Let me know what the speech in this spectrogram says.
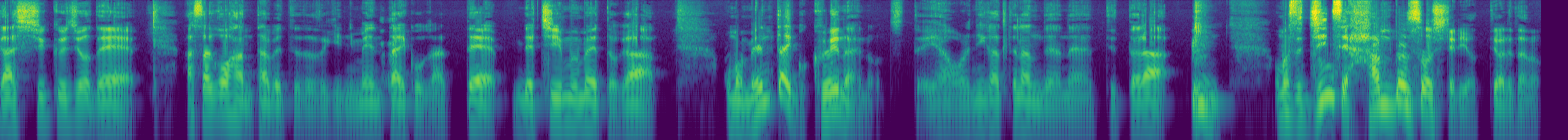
合宿所で、朝ごはん食べてた時に明太子があって、で、チームメイトが、お前明太子食えないの？つって、いや、俺苦手なんだよね。って言ったら、お前それ人生半分損してるよって言われたの。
